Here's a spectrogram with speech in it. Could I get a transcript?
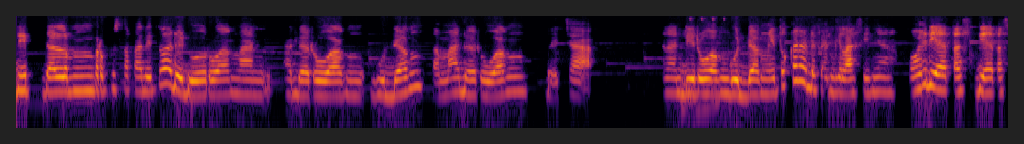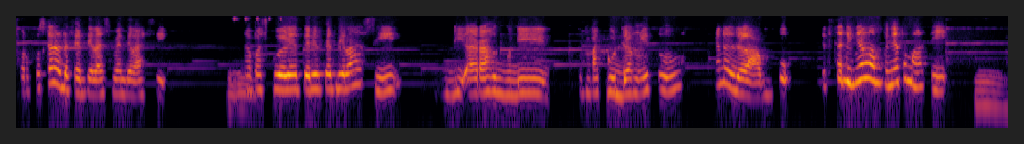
Di dalam perpustakaan itu ada dua ruangan, ada ruang gudang sama ada ruang baca. Nah di Hmm. ruang gudang itu kan ada ventilasinya. Pokoknya di atas di atas perpus kan ada ventilasi ventilasi. Hmm. Nah pas gue lihat dari ventilasi di arah di tempat gudang itu kan ada lampu. Itu tadinya lampunya tuh mati. Hmm.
